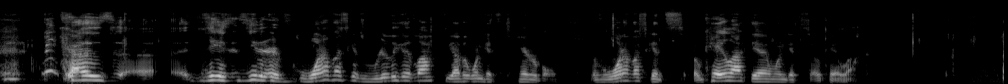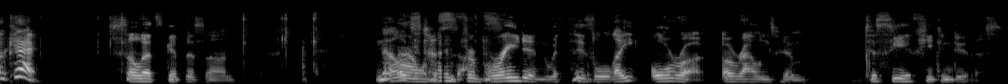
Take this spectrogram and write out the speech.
Because uh, it's it's either if one of us gets really good luck, the other one gets terrible. If one of us gets okay luck, the other one gets okay luck. Okay. So let's get this on. Now Ah, it's time for sucks. Brayden with his light aura around him to see if he can do this.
